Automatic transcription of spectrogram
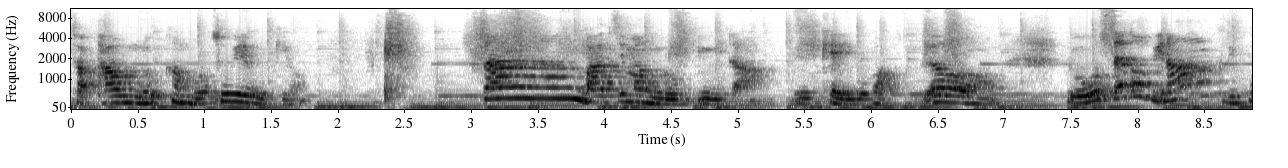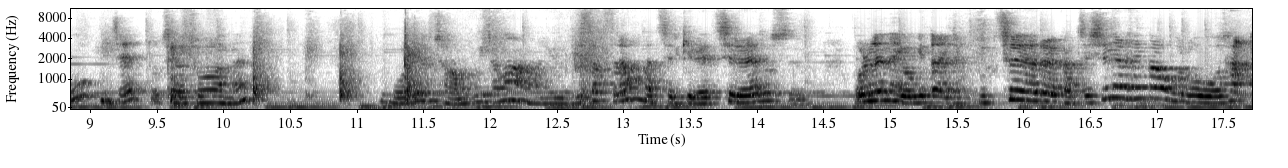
자, 다음 룩 한번 소개해 볼게요. 짠! 마지막 look입니다. 이렇게 입어봤고요. 요 setup이랑 그리고 이제 또 제가 좋아하는 머리도 잘 안 보이잖아. 이 knee socks랑 같이 이렇게 매치를 해줬어요. 원래는 여기다 이제 부츠를 같이 신을 생각으로 사-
